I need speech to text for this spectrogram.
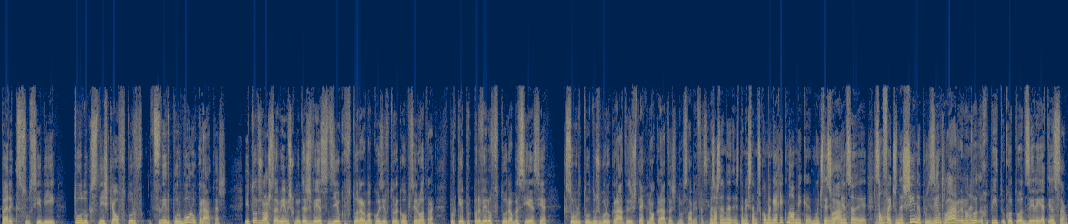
para que subsidie tudo o que se diz que é o futuro, decidido por burocratas. E todos nós sabemos que muitas vezes se dizia que o futuro era uma coisa e o futuro acabou por ser outra. Porquê? Porque prever o futuro é uma ciência que, sobretudo, os burocratas e os tecnocratas não sabem fazer. Mas nós também estamos com uma guerra económica. Muitos desses claro. componentes são, eh, são claro. feitos na China, por exemplo. Sim, claro. Eu não, não é? estou, repito, o que eu estou a dizer é atenção,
